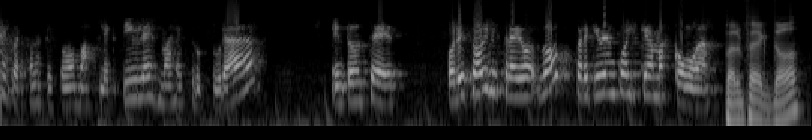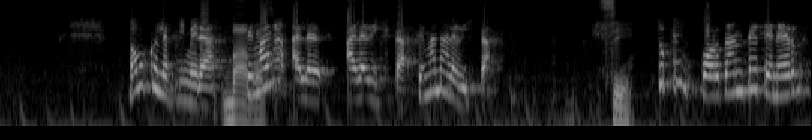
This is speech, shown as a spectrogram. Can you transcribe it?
Hay personas que somos más flexibles, más estructuradas. Entonces, por eso hoy les traigo dos para que vean cuál queda más cómoda. Perfecto. Vamos con la primera. Vamos. Semana a la, a la vista. Semana a la vista. Sí. Súper importante tener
